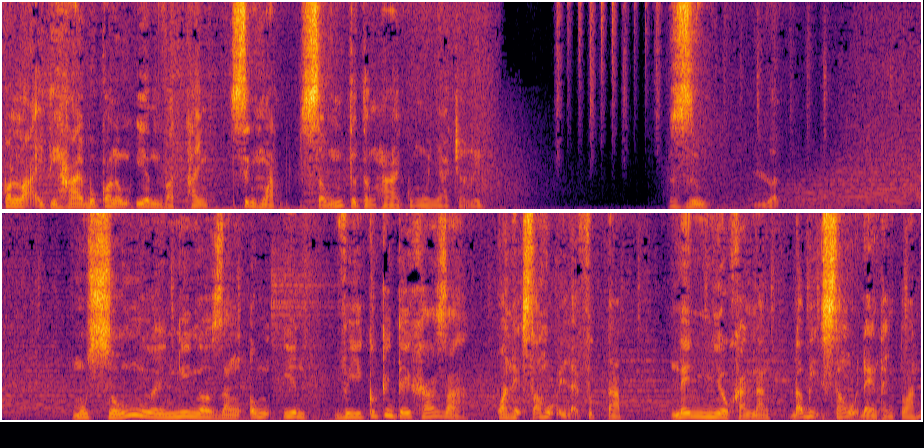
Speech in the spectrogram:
Còn lại thì hai bố con ông Yên và Thành sinh hoạt sống từ tầng 2 của ngôi nhà trở lên. Dư luận Một số người nghi ngờ rằng ông Yên vì có kinh tế khá giả, quan hệ xã hội lại phức tạp nên nhiều khả năng đã bị xã hội đen thanh toán.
